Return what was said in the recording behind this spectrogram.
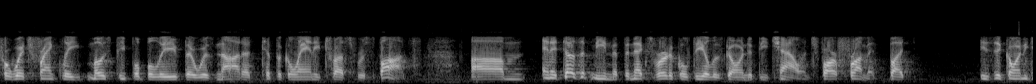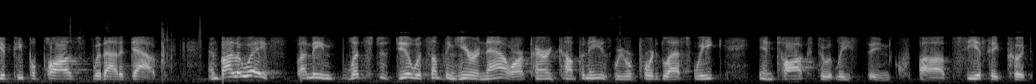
for which, frankly, most people believe there was not a typical antitrust response. Um, and it doesn't mean that the next vertical deal is going to be challenged, far from it. But is it going to give people pause? Without a doubt. And by the way, I mean, let's just deal with something here and now. Our parent company, as we reported last week, in talks to at least in, uh, see if it could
